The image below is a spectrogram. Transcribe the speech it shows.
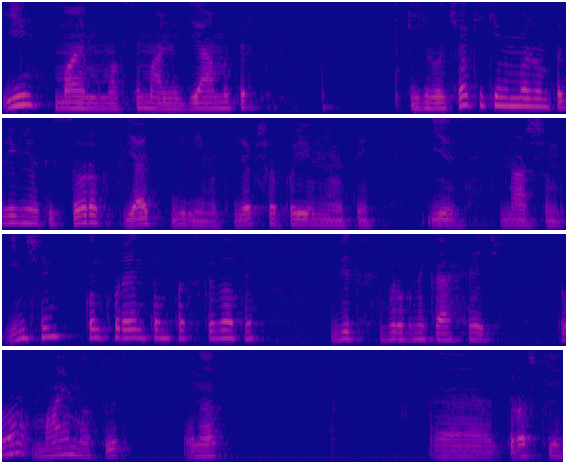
І маємо максимальний діаметр гілочок, які ми можемо подрівнювати 45 мм. Якщо порівнювати із нашим іншим конкурентом, так сказати, від виробника Hedge, то маємо тут у нас е, трошки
